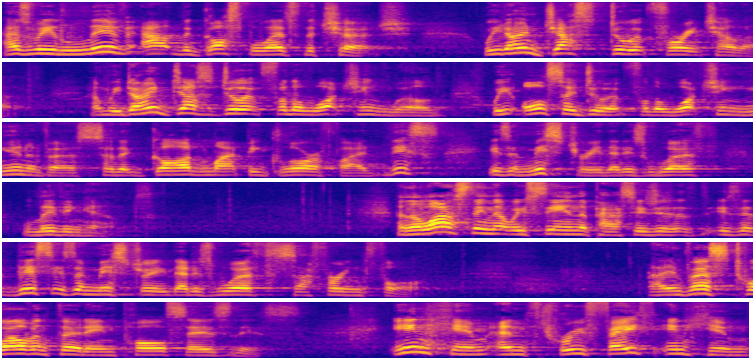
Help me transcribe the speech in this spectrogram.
As we live out the gospel as the church, we don't just do it for each other, and we don't just do it for the watching world. we also do it for the watching universe so that God might be glorified. This is a mystery that is worth living out. And the last thing that we see in the passage is, is that this is a mystery that is worth suffering for. Uh, in verse 12 and 13, Paul says this In him and through faith in him,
